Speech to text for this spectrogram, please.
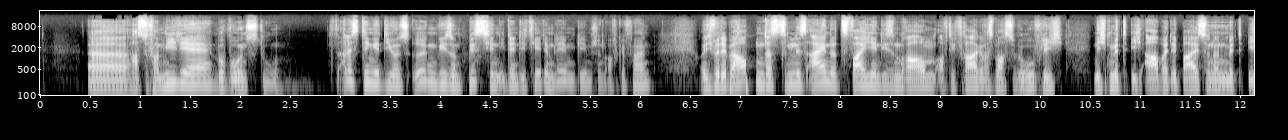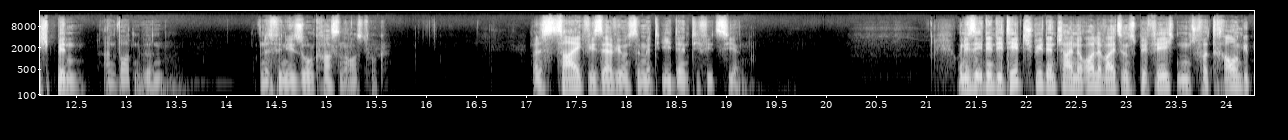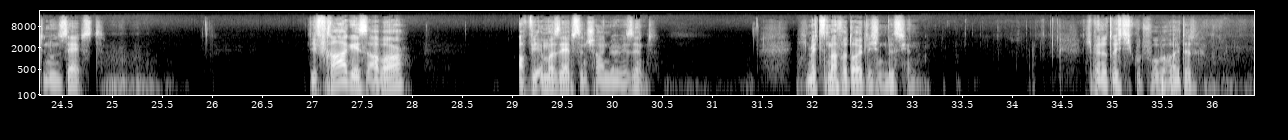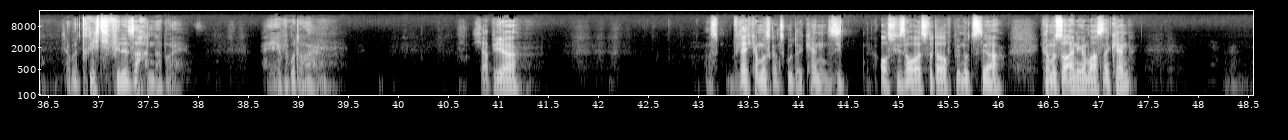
Äh, hast du Familie? Wo wohnst du? Das sind alles Dinge, die uns irgendwie so ein bisschen Identität im Leben geben. Schon aufgefallen? Und ich würde behaupten, dass zumindest ein oder zwei hier in diesem Raum auf die Frage, was machst du beruflich, nicht mit ich arbeite bei, sondern mit ich bin antworten würden. Und das finde ich so einen krassen Ausdruck weil es zeigt, wie sehr wir uns damit identifizieren. Und diese Identität spielt eine entscheidende Rolle, weil sie uns befähigt und uns Vertrauen gibt in uns selbst. Die Frage ist aber, ob wir immer selbst entscheiden, wer wir sind. Ich möchte es mal verdeutlichen ein bisschen. Ich bin heute richtig gut vorbereitet. Ich habe richtig viele Sachen dabei. Hey, Bruder. Ich habe hier, vielleicht kann man es ganz gut erkennen, sieht aus wie Sauer, es wird auch benutzt, ja. Kann man es so einigermaßen erkennen?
